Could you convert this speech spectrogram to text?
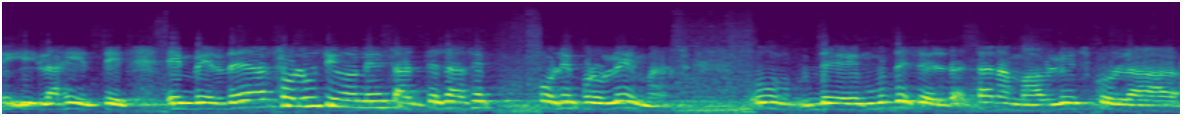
y la gente, en vez de dar soluciones, antes hace, pone problemas. Oh, debemos de ser tan amables con la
